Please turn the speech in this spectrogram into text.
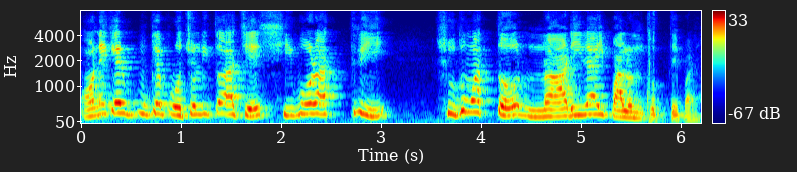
অনেকের মুখে প্রচলিত আছে শিবরাত্রি শুধুমাত্র নারীরাই পালন করতে পারে।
